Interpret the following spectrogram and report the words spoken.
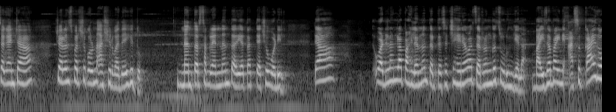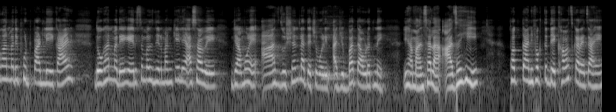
सगळ्यांच्या चरणस्पर्श करून आशीर्वादही घेतो. नंतर सगळ्यांनंतर येतात त्याचे वडील. त्या वडिलांना पाहिल्यानंतर त्याच्या चेहऱ्यावरचा रंग उडून गेला. बाईजाबाईने असं काय दोघांमध्ये फूट पाडली? काय दोघांमध्ये गैरसमज निर्माण केले असावे ज्यामुळे आज दुष्यंतला त्याचे वडील अजिबात आवडत नाही. ह्या माणसाला आजही फक्त आणि फक्त देखावाच करायचा आहे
